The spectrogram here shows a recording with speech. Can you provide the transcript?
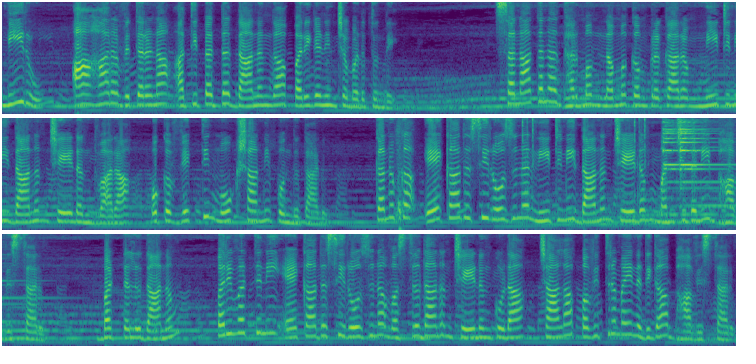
నీరు ఆహార వితరణ అతిపెద్ద దానంగా పరిగణించబడుతుంది. సనాతన ధర్మం నమ్మకం ప్రకారం నీటిని దానం చేయడం ద్వారా ఒక వ్యక్తి మోక్షాన్ని పొందుతాడు. కనుక ఏకాదశి రోజున నీటిని దానం చేయడం మంచిదని భావిస్తారు. బట్టలు దానం పరివర్తిని ఏకాదశి రోజున వస్త్రదానం చేయడం కూడా చాలా పవిత్రమైనదిగా భావిస్తారు.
